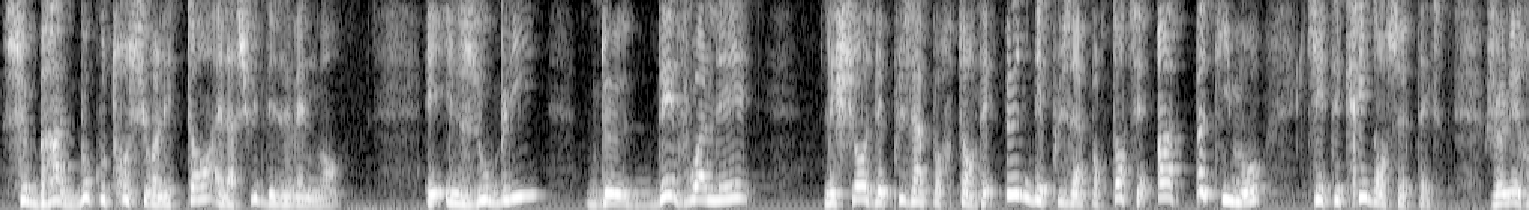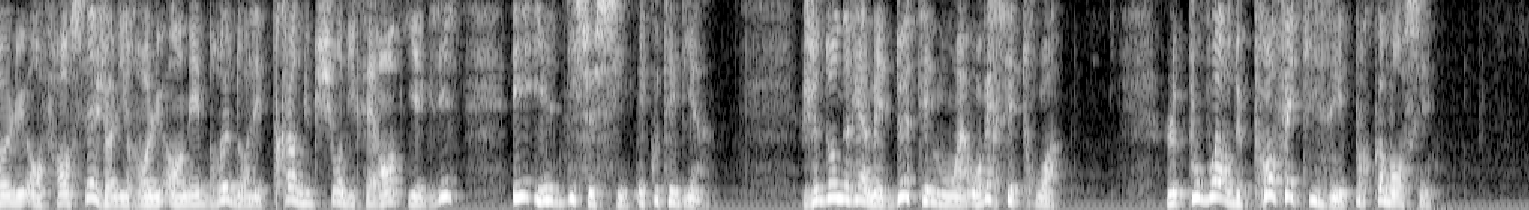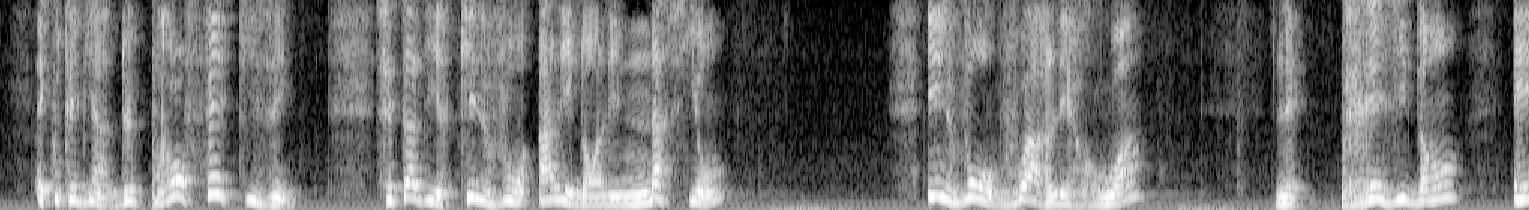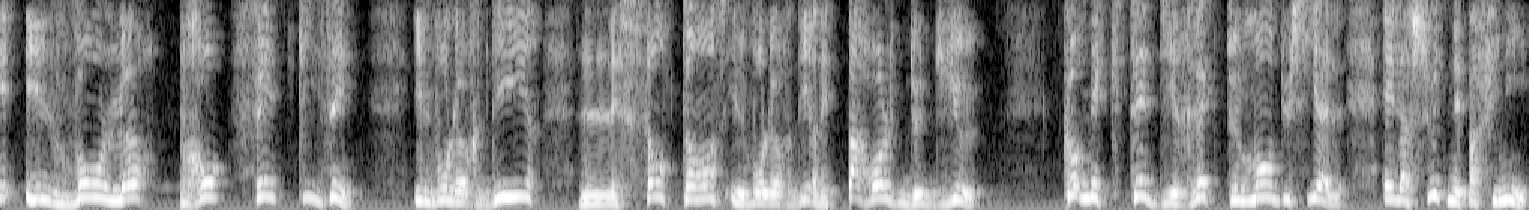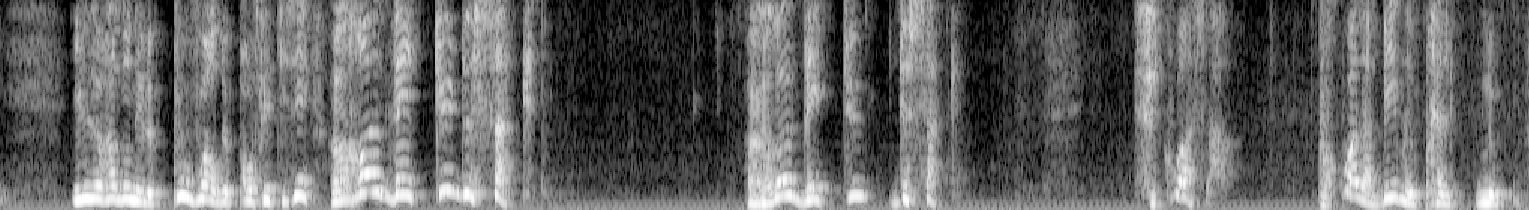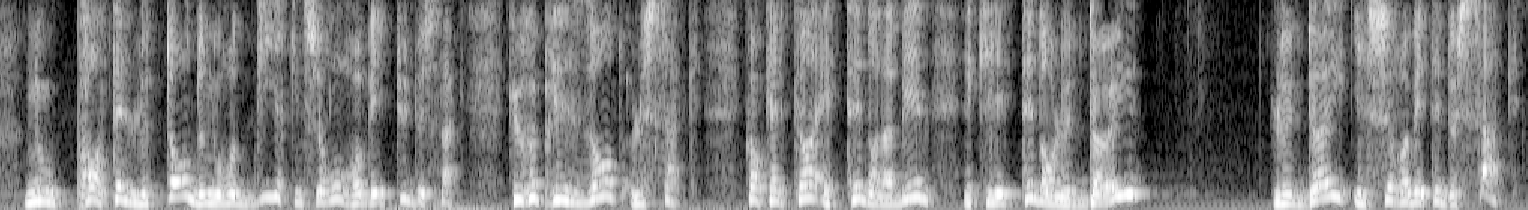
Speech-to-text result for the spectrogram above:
se braquent beaucoup trop sur les temps et la suite des événements. Et ils oublient de dévoiler les choses les plus importantes. Et une des plus importantes, c'est un petit mot qui est écrit dans ce texte. Je l'ai relu en français, je l'ai relu en hébreu, dans les traductions différentes qui existent, et il dit ceci, écoutez bien. Je donnerai à mes deux témoins, au verset 3, le pouvoir de prophétiser, pour commencer. Écoutez bien, de prophétiser c'est-à-dire qu'ils vont aller dans les nations, ils vont voir les rois, les présidents, et ils vont leur prophétiser. Ils vont leur dire les sentences, ils vont leur dire les paroles de Dieu, connectées directement du ciel. Et la suite n'est pas finie. Il leur a donné le pouvoir de prophétiser revêtus de sacs revêtu de sacs. C'est quoi ça? Pourquoi la Bible nous, nous prend-elle le temps de nous dire qu'ils seront revêtus de sac? Que représente le sac? Quand quelqu'un était dans la Bible et qu'il était dans le deuil, le deuil, il se revêtait de sac.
